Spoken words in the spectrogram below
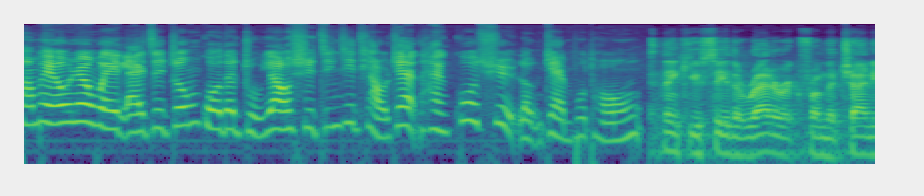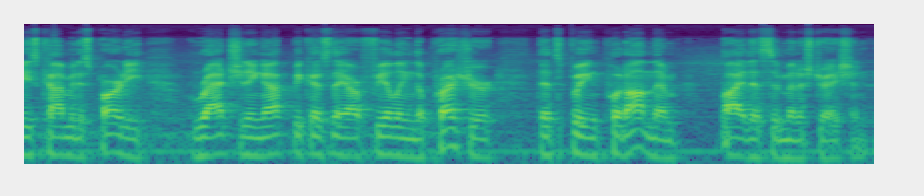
庞培欧认为，来自中国的主要是经济挑战，和过去冷战不同。I think you see the rhetoric from the Chinese Communist Party ratcheting up because they are feeling the pressure that's being put on them by this administration.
